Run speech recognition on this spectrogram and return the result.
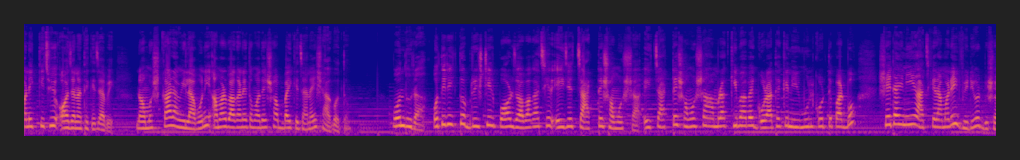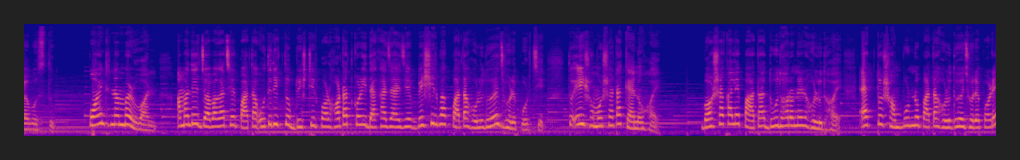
অনেক কিছুই অজানা থেকে যাবে। নমস্কার, আমি লাবণী। আমার বাগানে তোমাদের সবাইকে জানাই স্বাগত। বন্ধুরা, অতিরিক্ত বৃষ্টির পর জবা গাছের এই যে চারটে সমস্যা, এই চারটে সমস্যা আমরা কীভাবে গোড়া থেকে নির্মূল করতে পারব, সেটাই নিয়ে আজকের আমার এই ভিডিওর বিষয়বস্তু। পয়েন্ট নাম্বার ওয়ান, আমাদের জবা গাছের পাতা অতিরিক্ত বৃষ্টির পর হঠাৎ করেই দেখা যায় যে বেশিরভাগ পাতা হলুদ হয়ে ঝরে পড়ছে। তো এই সমস্যাটা কেন হয়? বর্ষাকালে পাতা দু ধরনের হলুদ হয়। এক তো সম্পূর্ণ পাতা হলুদ হয়ে ঝরে পড়ে,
